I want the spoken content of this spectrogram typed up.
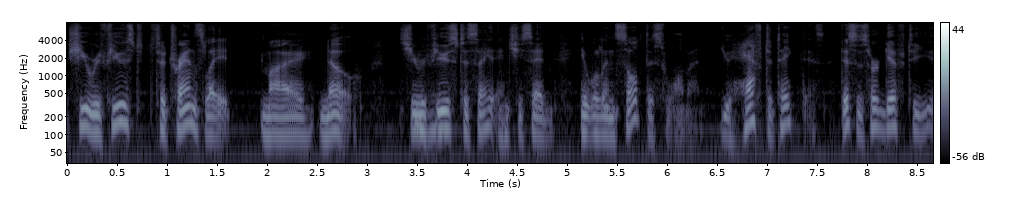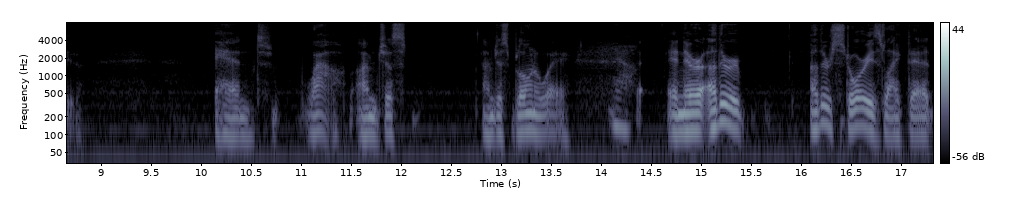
she refused to translate my no. She Mhm. refused to say it, and she said, "It will insult this woman. You have to take this. This is her gift to you." And wow, I'm just I'm just blown away Yeah. and there are other other stories like that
